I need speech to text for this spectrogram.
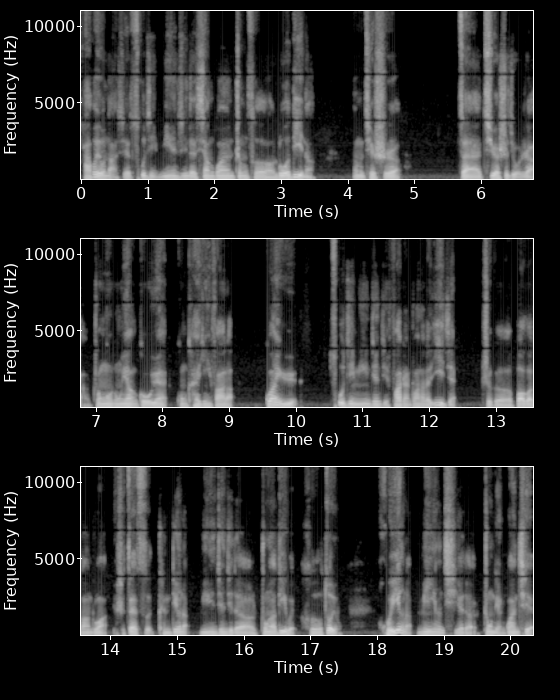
还会有哪些促进民营经济的相关政策落地呢？那么其实。在七月十九日啊，中共中央、国务院公开印发了关于促进民营经济发展壮大的意见。这个报告当中啊，也是再次肯定了民营经济的重要地位和作用，回应了民营企业的重点关切。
